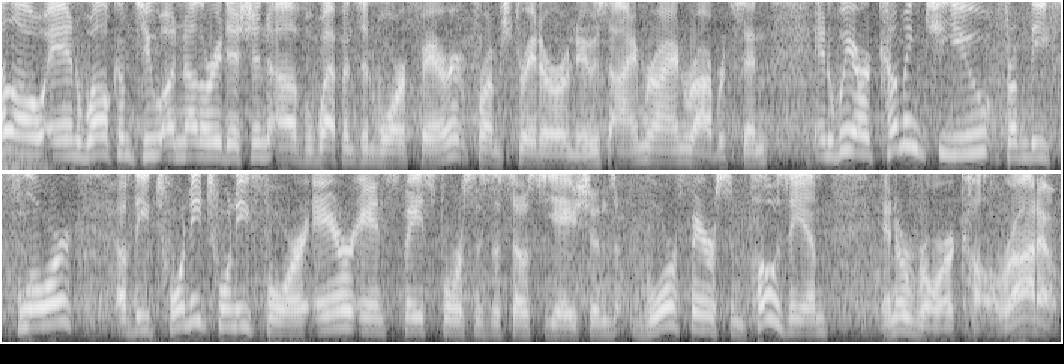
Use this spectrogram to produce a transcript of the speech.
Hello, and welcome to another edition of Weapons and Warfare from Straight Arrow News. I'm Ryan Robertson, and we are coming to you from the floor of the 2024 Air and Space Forces Association's Warfare Symposium in Aurora, Colorado.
